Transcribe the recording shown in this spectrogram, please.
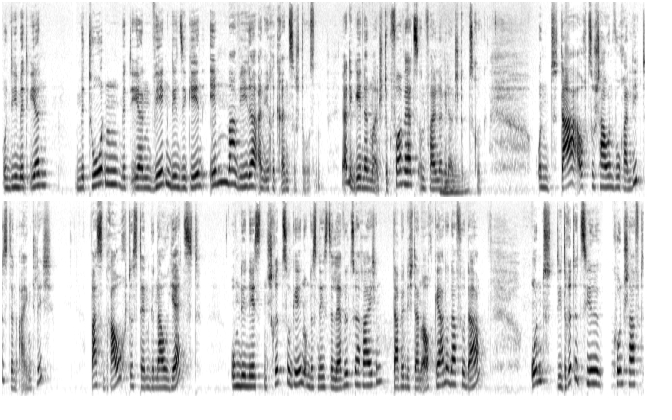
und die mit ihren Methoden, mit ihren Wegen, den sie gehen, immer wieder an ihre Grenze stoßen. Ja, die gehen dann mal ein Stück vorwärts und fallen dann wieder ein mhm. Stück zurück. Und da auch zu schauen, woran liegt es denn eigentlich? Was braucht es denn genau jetzt, um den nächsten Schritt zu gehen, um das nächste Level zu erreichen? Da bin ich dann auch gerne dafür da. Und die dritte Zielkundschaft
